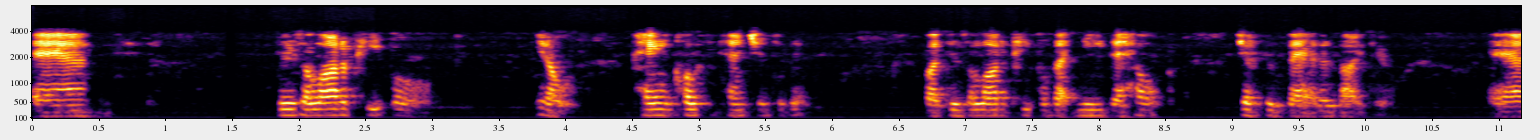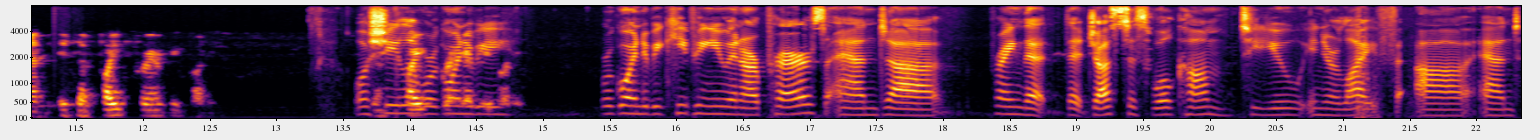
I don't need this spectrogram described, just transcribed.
And there's a lot of people, you know, paying close attention to this. But there's a lot of people that need the help just as bad as I do. And it's a fight for everybody. Well, It's Sheila, we're going to be everybody. we're going to be keeping you in our prayers and uh, praying that that justice will come to you in your life. Uh, and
